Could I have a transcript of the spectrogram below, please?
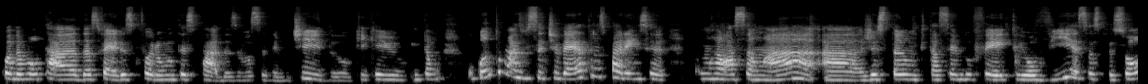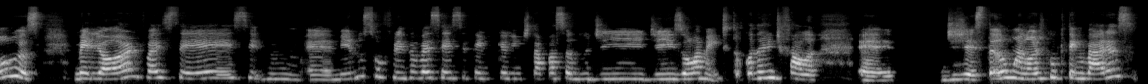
quando eu voltar das férias que foram antecipadas? Eu vou ser demitido? O que que eu... então, o quanto mais você tiver transparência com relação à, à gestão que está sendo feita e ouvir essas pessoas, melhor vai ser esse, é, menos sofrido vai ser esse tempo que a gente está passando de, de isolamento. Então, quando a gente fala é, de gestão, é lógico que tem várias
